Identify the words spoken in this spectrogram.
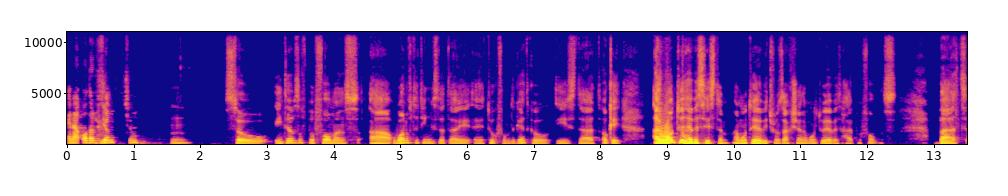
and uh, other Yeah. things too. Mhm. So, in terms of performance, uh, one of the things that I uh, took from the get go is that, okay, I want to have a system, I want to have a transaction, I want to have it high performance. But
